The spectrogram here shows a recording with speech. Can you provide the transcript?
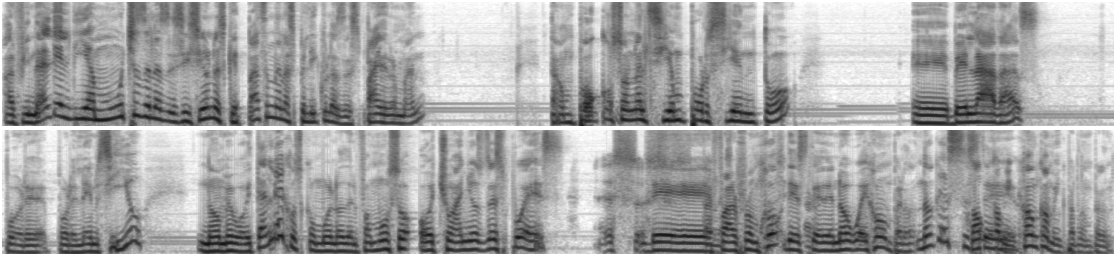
al final del día muchas de las decisiones que pasan en las películas de Spider-Man tampoco son al 100% eh, veladas por, eh, por el MCU. No me voy tan lejos como lo del famoso ocho años después Es- es- de Far From Home, de, este, de No Way Home, perdón. No, que es este, Homecoming. Homecoming, perdón, perdón.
